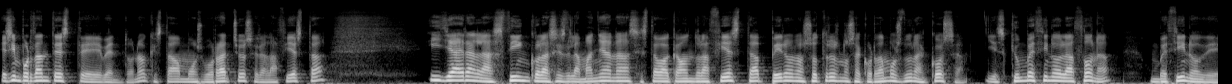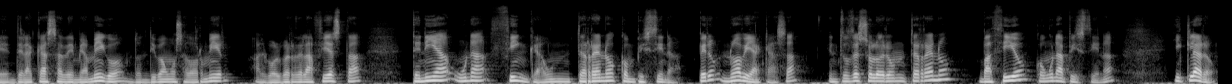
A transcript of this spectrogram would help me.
es importante este evento, ¿no? Que estábamos borrachos, era la fiesta, y ya eran las 5 o las 6 de la mañana, se estaba acabando la fiesta, pero nosotros nos acordamos de una cosa, y es que un vecino de la zona, un vecino de, de la casa de mi amigo, donde íbamos a dormir, al volver de la fiesta, tenía una finca, un terreno con piscina, pero no había casa. Entonces solo era un terreno vacío con una piscina. Y claro,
